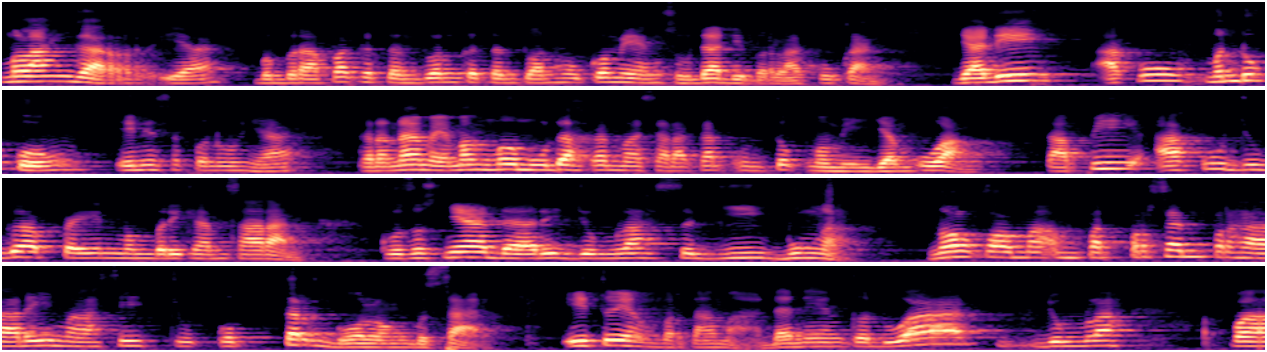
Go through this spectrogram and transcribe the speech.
melanggar ya beberapa ketentuan-ketentuan hukum yang sudah diberlakukan. Jadi aku mendukung ini sepenuhnya karena memang memudahkan masyarakat untuk meminjam uang. Tapi aku juga pengen memberikan saran khususnya dari jumlah segi bunga. 0,4% per hari masih cukup tergolong besar. Itu yang pertama. Dan yang kedua jumlah apa,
